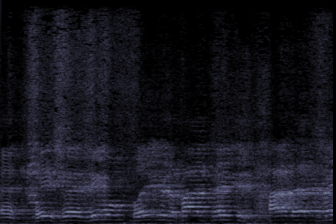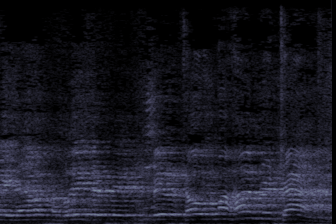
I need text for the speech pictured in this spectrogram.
and, he said, You won't believe it if I tell you. I, that's me. They wouldn't believe it if he'd have told them a hundred times.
